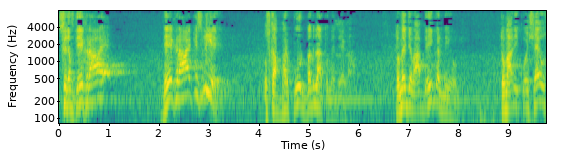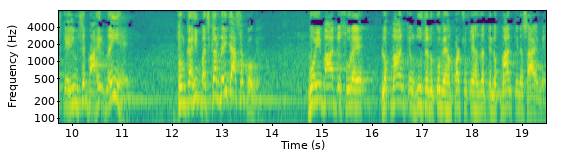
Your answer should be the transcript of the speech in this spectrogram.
صرف دیکھ رہا ہے؟ دیکھ رہا ہے کس لیے؟ اس کا بھرپور بدلہ تمہیں دے گا۔ تمہیں جواب دہی کرنی ہوگی۔ تمہاری کوئی ہے اس کے علم سے باہر نہیں ہے۔ تم کہیں بچ کر نہیں جا سکو گے۔ وہی بات جو سورہ لقمان کے دوسرے رکو میں ہم پڑھ چکے حضرت لقمان کی نسائے میں۔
